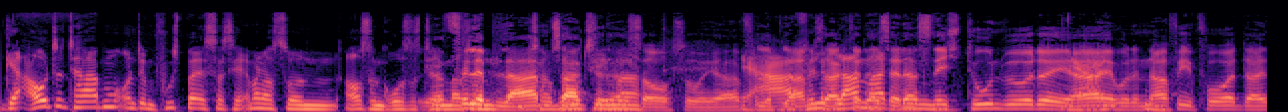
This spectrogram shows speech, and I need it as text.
geoutet haben. Und im Fußball ist das ja immer noch so ein, auch so ein großes ja, Thema. Philipp so Lahm sagte das auch so, ja. Philipp Lahm Philipp sagte, Lahm dass er das nicht tun würde. Ja, er würde nach wie vor da,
